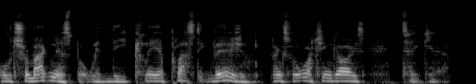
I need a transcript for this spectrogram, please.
ultra magnus but with the clear plastic version. Thanks for watching guys. Take care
